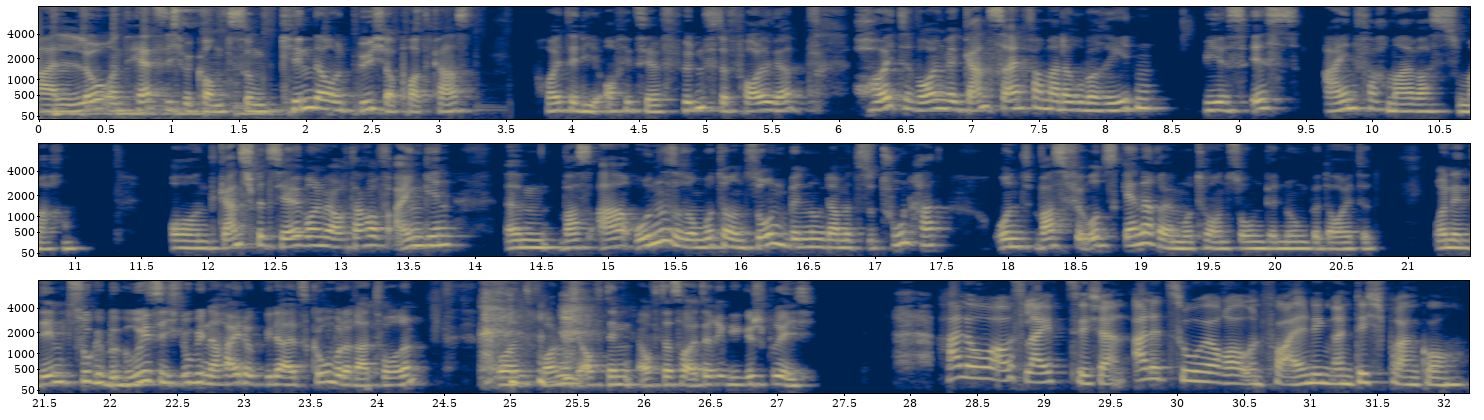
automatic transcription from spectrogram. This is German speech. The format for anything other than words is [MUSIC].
Hallo und herzlich willkommen zum Kinder- und Bücher-Podcast. Heute die offiziell fünfte Folge. Heute wollen wir ganz einfach mal darüber reden, wie es ist, einfach mal was zu machen. Und ganz speziell wollen wir auch darauf eingehen, ähm, was A, unsere Mutter- und Sohnbindung damit zu tun hat und was für uns generell Mutter- und Sohnbindung bedeutet. Und in dem Zuge begrüße ich Lubina Heiduk wieder als Co-Moderatorin und freue mich auf, den, auf das heutige Gespräch. Hallo aus Leipzig an alle Zuhörer und vor allen Dingen an dich, Branko.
